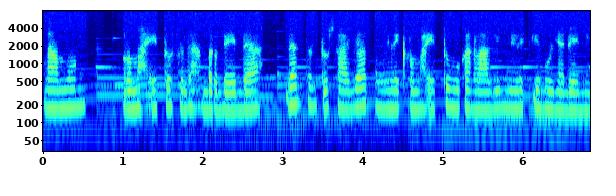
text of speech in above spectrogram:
Namun, rumah itu sudah berbeda dan tentu saja pemilik rumah itu bukan lagi milik ibunya Denny.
